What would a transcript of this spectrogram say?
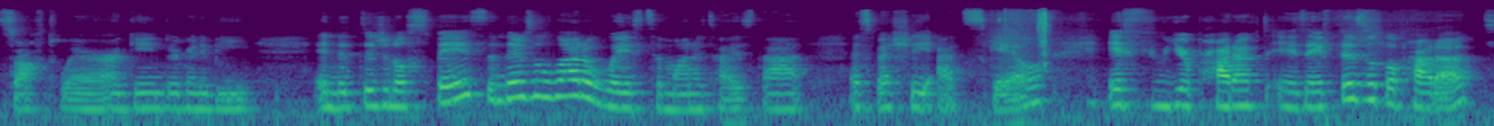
software. Our games are going to be in the digital space, and there's a lot of ways to monetize that, especially at scale. If your product is a physical product,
